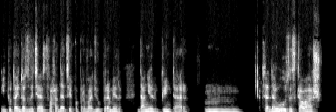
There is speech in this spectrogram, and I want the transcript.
I tutaj do zwycięstwa Hadecję poprowadził premier Daniel Günther. CDU uzyskała aż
